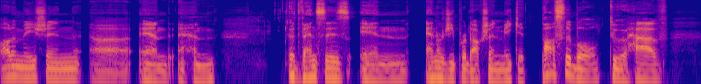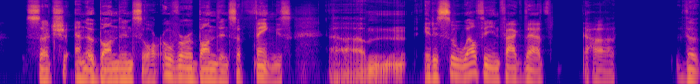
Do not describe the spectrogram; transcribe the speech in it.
automation uh, and and advances in energy production make it possible to have such an abundance or overabundance of things. Um, it is so wealthy, in fact, that uh, the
